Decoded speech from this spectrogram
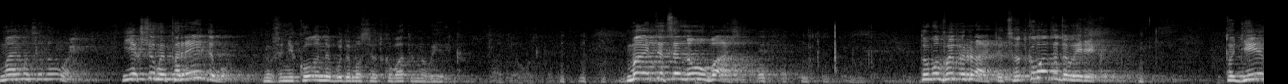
Маємо це на увазі. І якщо ми перейдемо, ми вже ніколи не будемо святкувати Новий рік. Майте це на увазі. Тому вибирайте, святкувати Новий рік. Тоді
